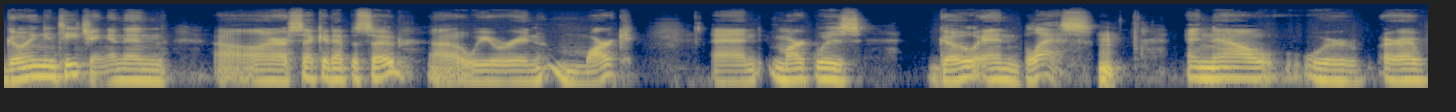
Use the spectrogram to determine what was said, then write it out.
going and teaching, and then uh, on our second episode, uh, we were in Mark, and Mark was go and bless, mm. and now we're our,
